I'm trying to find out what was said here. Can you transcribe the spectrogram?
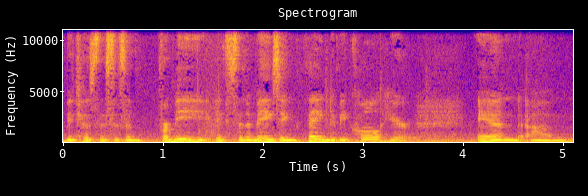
because this is a, for me, it's an amazing thing to be called here, and um,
